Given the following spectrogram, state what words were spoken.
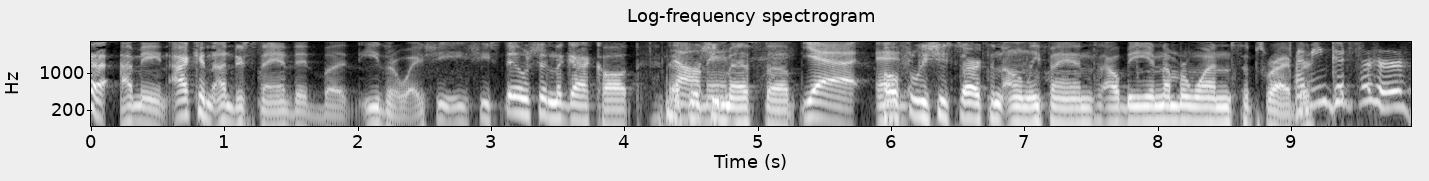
I mean, I can understand it, but either way, she she still shouldn't have got caught. That's No, where she messed up. Yeah. and- Hopefully, she starts an OnlyFans. I'll be your number one subscriber. I mean, good for her.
